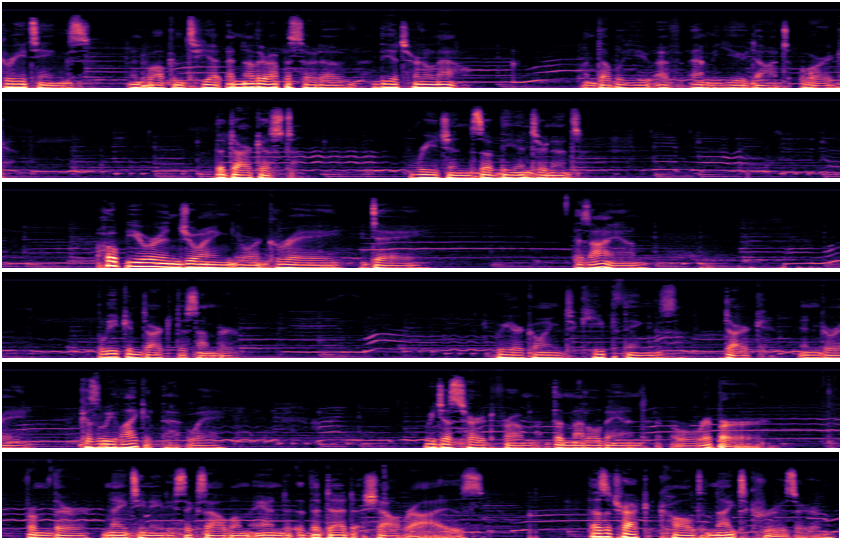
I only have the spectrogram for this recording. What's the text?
Greetings and welcome to yet another episode of The Eternal Now on WFMU.org. The darkest regions of the internet. Hope you are enjoying your gray day as I am. Bleak and dark December we are going to keep things dark and gray because we like it that way. We just heard from the metal band Ripper from their 1986 album And the Dead Shall Rise. There's a track called Night Cruizer.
